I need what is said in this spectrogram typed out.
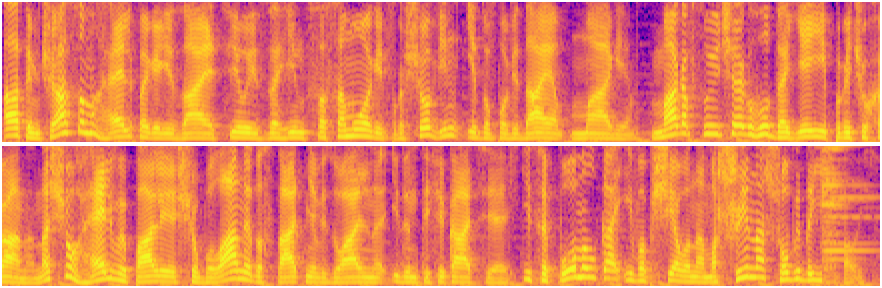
А тим часом Гель перерізає цілий загін Сасаморі, про що він і доповідає Марі. Мара, в свою чергу, дає їй причухана, на що Гель випалює, що була недостатня візуальна ідентифікація. І це помилка, і вообще вона машина, що ви доїбались.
